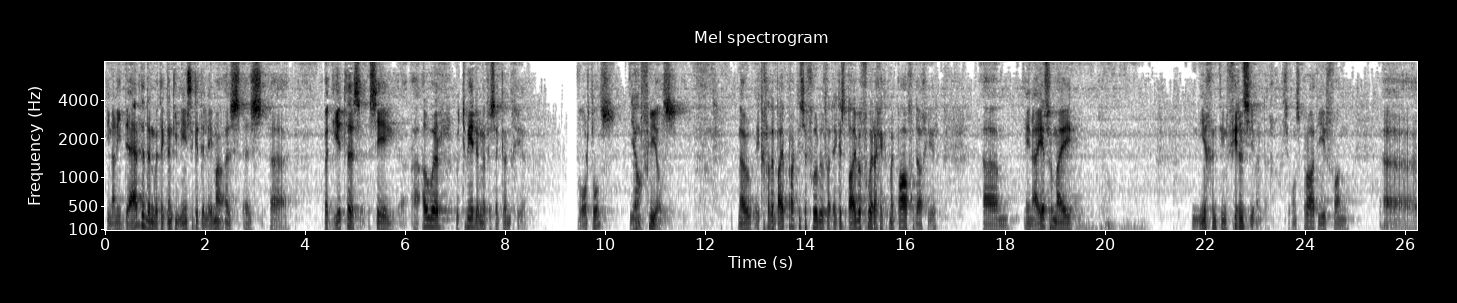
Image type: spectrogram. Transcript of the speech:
En dan die derde ding wat ek dink die menslike dilemma is is uh wat Goethe sê 'n ouer moet twee dinge vir sy kind gee. Wortels ja. en vleuels. Nou ek gaan 'n baie praktiese voorbeeld van ek is baie bevoorreg ek het my pa vandag hier. Ehm um, en hy het vir my 1974. So ons praat hier van uh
